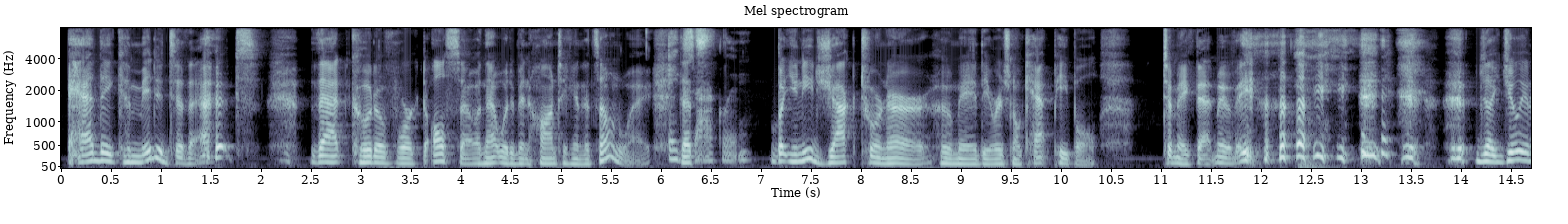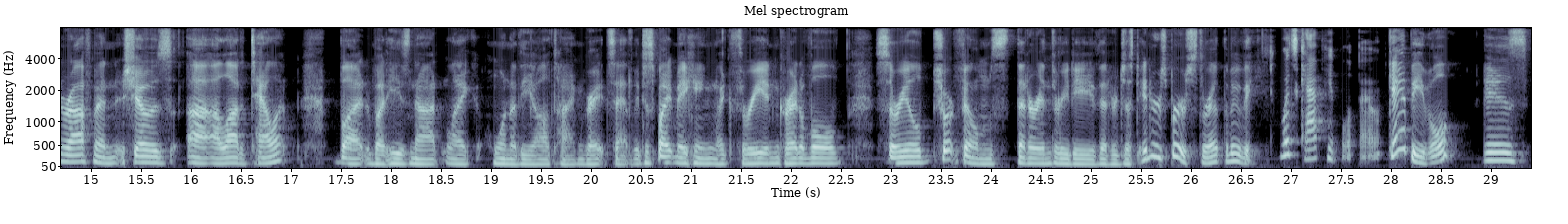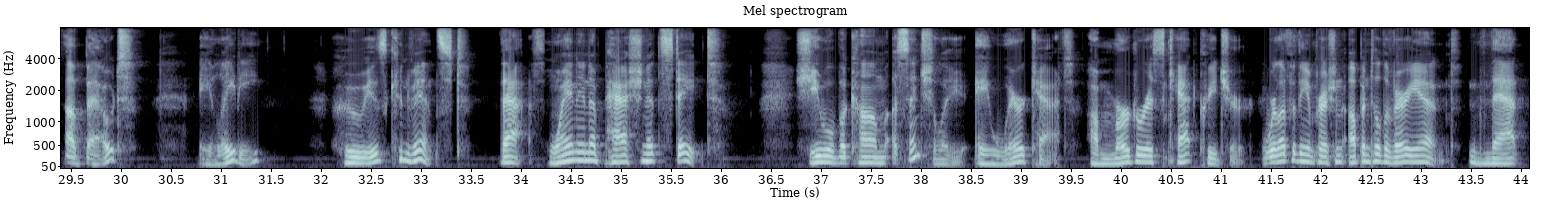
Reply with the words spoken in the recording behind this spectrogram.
had they committed to that, that could have worked also, and that would have been haunting in its own way. That's- Exactly. But you need Jacques Tourneur, who made the original Cat People, to make that movie. like Julian Roffman shows uh, a lot of talent, but but he's not like one of the all time greats, sadly. Despite making like three incredible surreal short films that are in 3D that are just interspersed throughout the movie. What's Cat People about? Cat People is about a lady who is convinced that when in a passionate state, she will become essentially a werecat, a murderous cat creature. We're left with the impression up until the very end that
